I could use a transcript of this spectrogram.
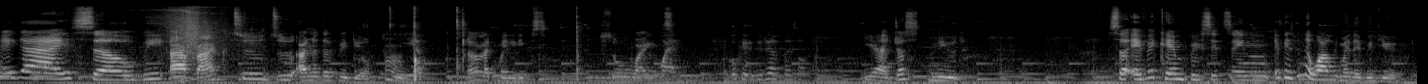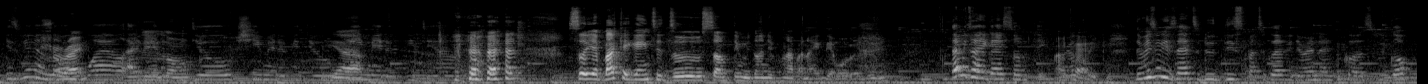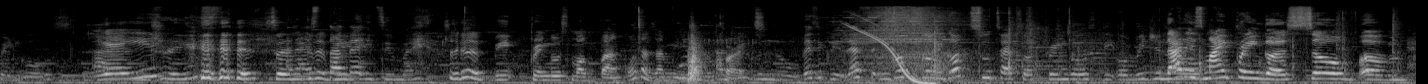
hey guys so we are back to do another video Mm, Yep. i don't like my lips so white Why? Okay, did you apply something? yeah just nude so if we came visiting if it's been a while we made a video It's been a Sure, long right? while. I Really made long. a video. She made a video. Yeah. We made a video. so you're back again to do something we don't even have an idea what we're doing Let me tell you guys something real Okay. quick. The reason we decided to do this particular video right now is because we got Pringles. Yay. And drinks. so and I started be eating my. so it's gonna be Pringles mukbang what does that mean I don't even know. Basically, that's we got, so we got two types of Pringles. The original. That is my Pringles. So um,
